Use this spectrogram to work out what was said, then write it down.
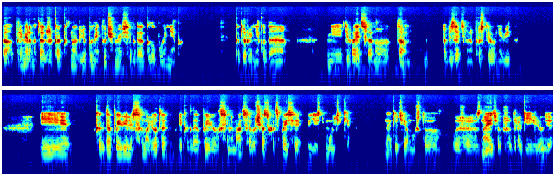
А, примерно так же, как над любыми тучами всегда голубое небо, которое никуда не девается, оно там обязательно, просто его не видно. И когда появились самолеты, и когда появилась анимация, вот сейчас в Headspace есть мультики на эту тему, что вы же знаете уже, дорогие люди,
